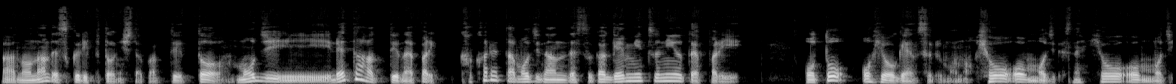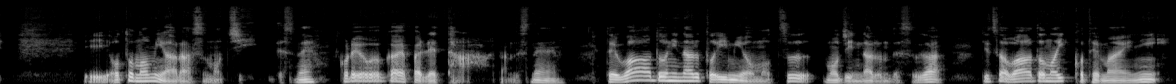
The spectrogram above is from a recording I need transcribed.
あの、なんでスクリプトにしたかっていうと、文字、レターっていうのはやっぱり書かれた文字なんですが、厳密に言うとやっぱり音を表現するもの、表音文字ですね。表音文字。音のみを表す文字ですね。これがやっぱりレターなんですね。で、ワードになると意味を持つ文字になるんですが、実はワードの一個手前に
